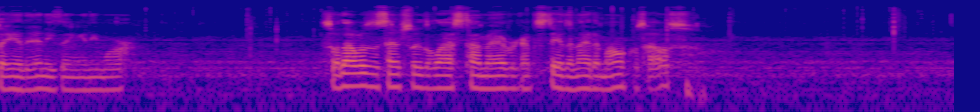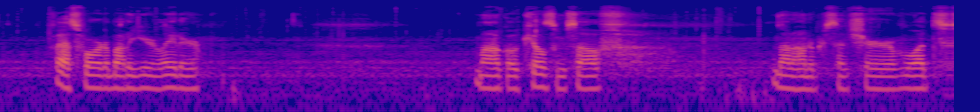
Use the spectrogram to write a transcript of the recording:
say into anything anymore. So that was essentially the last time I ever got to stay the night at my uncle's house. Fast forward about a year later, my uncle kills himself. Not 100% sure of what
